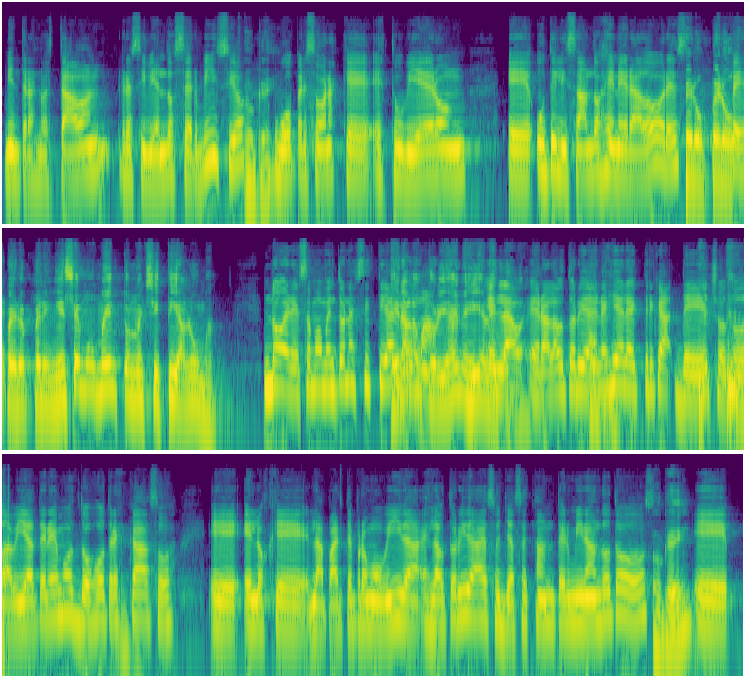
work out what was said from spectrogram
mientras no estaban recibiendo servicios. Hubo personas que estuvieron eh, utilizando generadores. Pero, pero, pero, pero, en ese momento no existía Luma. No, en ese momento no existía Era la Autoridad de Energía Eléctrica. era la Autoridad de Energía Eléctrica. De hecho, todavía tenemos dos o tres casos eh, en los que la parte promovida es la autoridad. Esos ya se están terminando todos. Eh,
